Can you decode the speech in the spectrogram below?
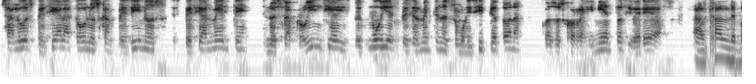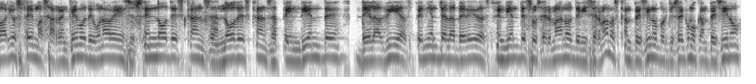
saludo especial a todos los campesinos, especialmente nuestra provincia y muy especialmente en nuestro municipio Tona, con sus corregimientos y veredas. Alcalde, varios temas. Arranquemos de una vez. Usted no descansa, no descansa, pendiente de las vías, pendiente de las veredas, pendiente de sus hermanos, de mis hermanos campesinos, porque usted como campesino,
